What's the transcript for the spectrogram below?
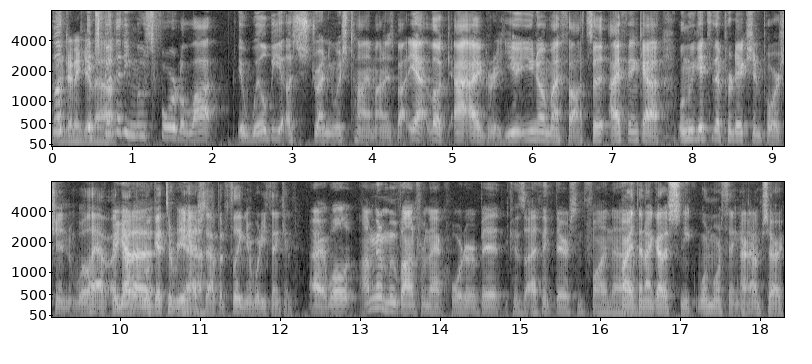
Look, they're gonna give it's out? good that he moves forward a lot it will be a strenuous time on his body. Yeah, look, I, I agree. You you know my thoughts. I- I think uh, when we get to the prediction portion, we'll have We another. gotta- we'll get to rehash yeah. that. But Fligner, what are you thinking? All right, well, I'm gonna move on from that quarter a bit because I think there's some fun. Uh, All right, then I got to sneak one more thing. in. all right. I'm sorry.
